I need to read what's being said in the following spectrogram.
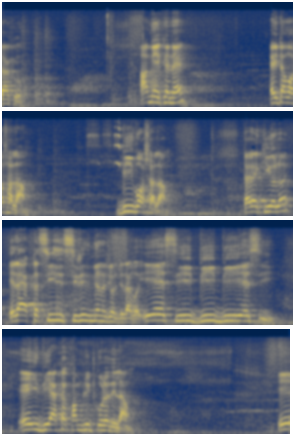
দেখো, আমি এখানে এইটা বসালাম বি বসালাম। তাহলে কি হলো? এরা একটা সি সিরিজ মেনে চলছে। দেখো A C B B A C এই দিয়ে একটা কমপ্লিট করে দিলাম। A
